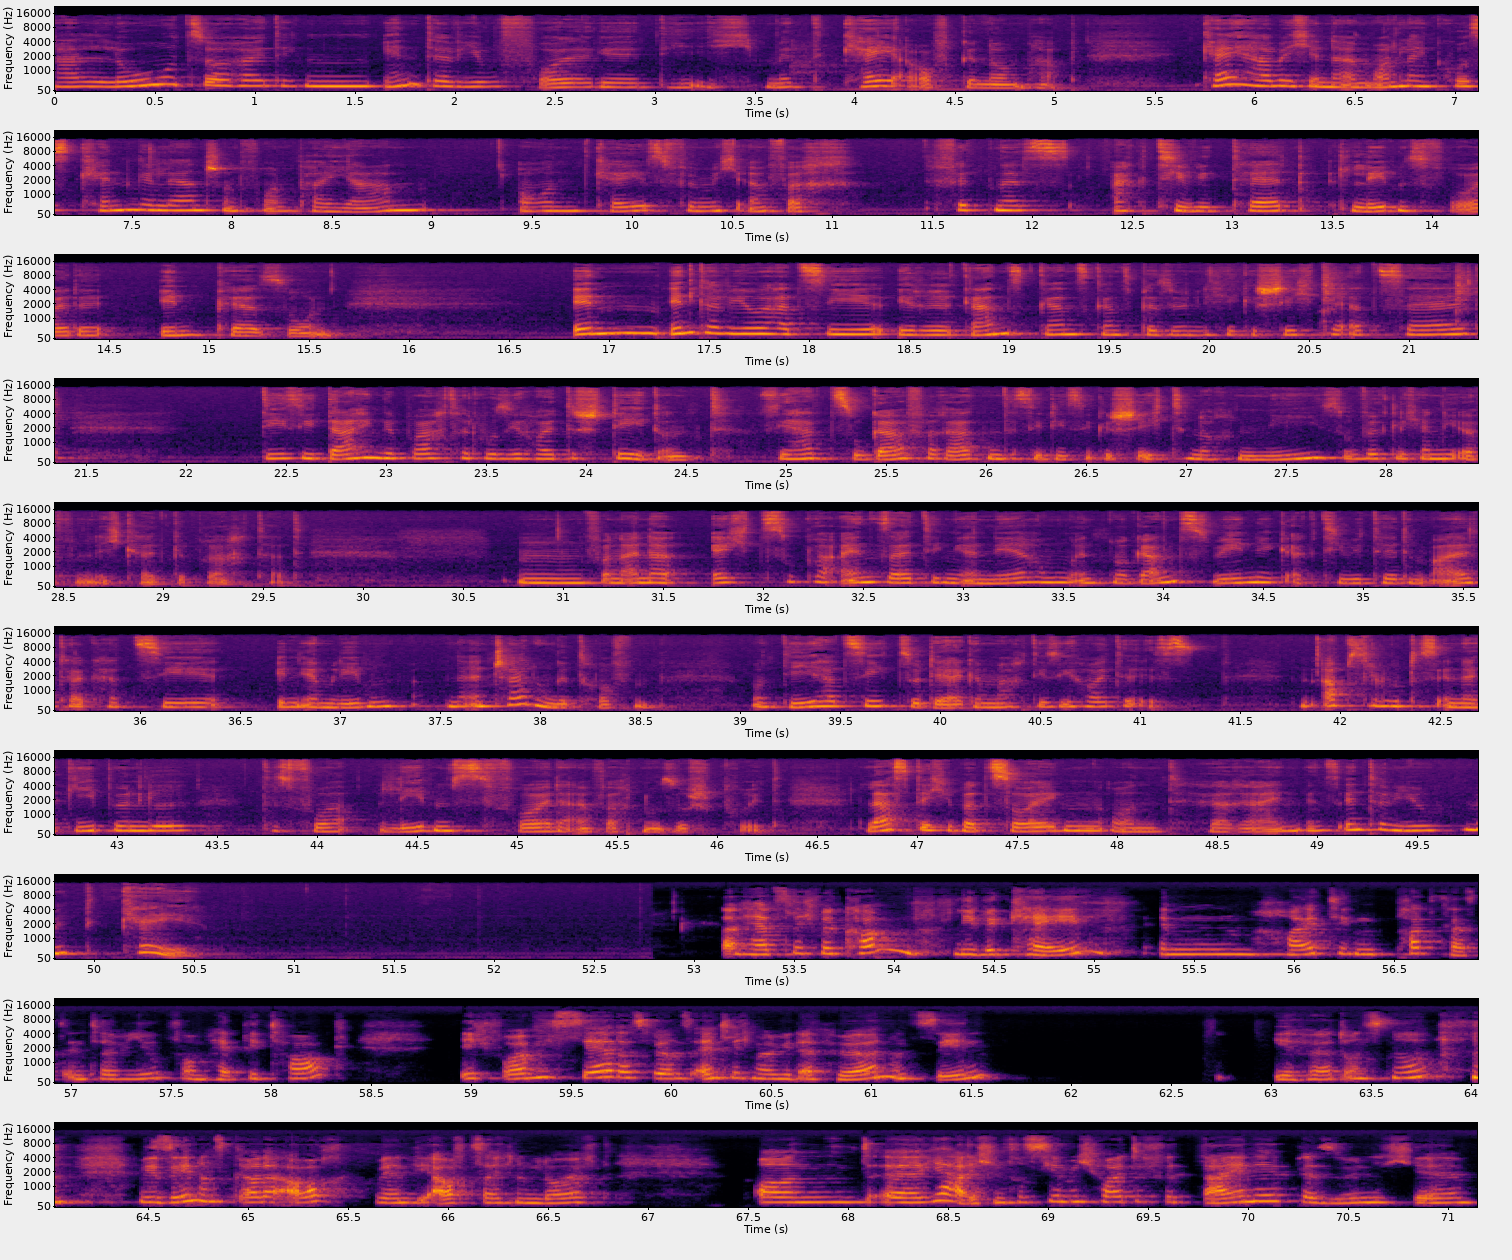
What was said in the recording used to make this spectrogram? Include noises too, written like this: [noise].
Hallo zur heutigen Interviewfolge, die ich mit Kay aufgenommen habe. Kay habe ich in einem Online-Kurs kennengelernt, schon vor ein paar Jahren. Und Kay ist für mich einfach Fitness, Aktivität, Lebensfreude in Person. Im Interview hat sie ihre ganz, ganz, ganz persönliche Geschichte erzählt die sie dahin gebracht hat, wo sie heute steht. Und sie hat sogar verraten, dass sie diese Geschichte noch nie so wirklich an die Öffentlichkeit gebracht hat. Mm, von einer echt super einseitigen Ernährung und nur ganz wenig Aktivität im Alltag hat sie in ihrem Leben eine Entscheidung getroffen. Und die hat sie zu der gemacht, die sie heute ist. Ein absolutes Energiebündel, das vor Lebensfreude einfach nur so sprüht. Lass dich überzeugen und hör rein ins Interview mit Kay. Dann herzlich willkommen, liebe Kay, im heutigen Podcast-Interview vom Happy Talk. Ich freue mich sehr, dass wir uns endlich mal wieder hören und sehen. Ihr hört uns nur. Wir sehen uns gerade auch, während die Aufzeichnung läuft. Und äh, ja, ich interessiere mich heute für deine persönliche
